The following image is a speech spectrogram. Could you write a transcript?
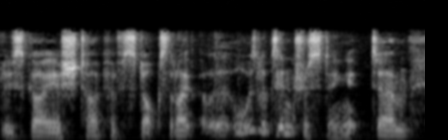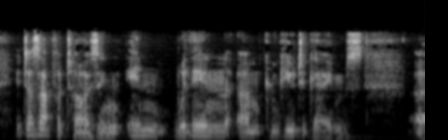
Blue Skyish type of stocks that I always looks interesting. It um, it does advertising in within um, computer games. Uh,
